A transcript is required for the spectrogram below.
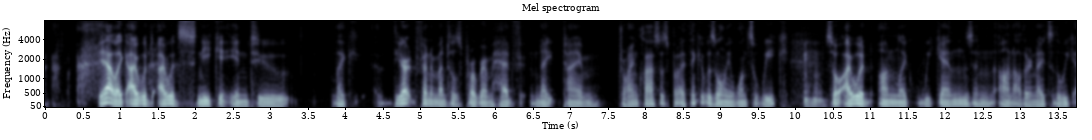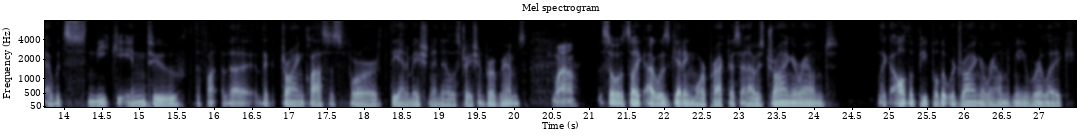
yeah, like I would I would sneak into like the art fundamentals program had nighttime drawing classes, but I think it was only once a week. Mm-hmm. So I would on like weekends and on other nights of the week, I would sneak into the fun, the the drawing classes for the animation and illustration programs. Wow. So it's like I was getting more practice and I was drawing around like all the people that were drawing around me were like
